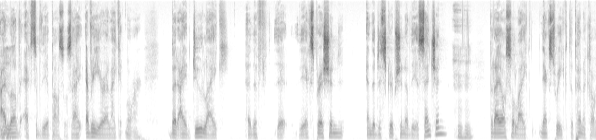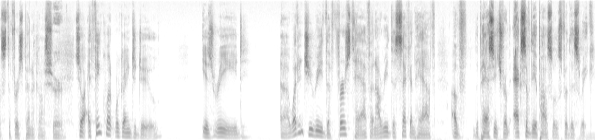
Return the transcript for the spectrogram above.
I Mhm. love Acts of the Apostles. I every year I like it more, but I do like uh, the the the expression and the description of the Ascension. Mm-hmm. But I also like next week the Pentecost, the first Pentecost. Sure. So I think what we're going to do is read. Uh, why don't you read the first half, and I'll read the second half of the passage from Acts of the Apostles for this week.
